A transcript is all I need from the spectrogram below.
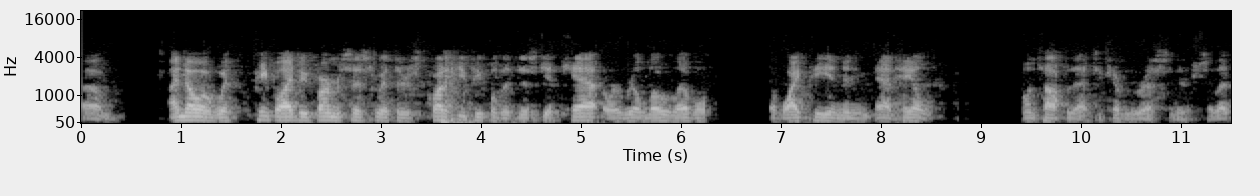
Um, I know with people I do pharmacists with, there's quite a few people that just get cat or a real low level of YP and then add hail on top of that to cover the rest of theirs. So that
